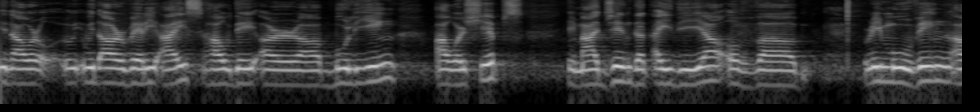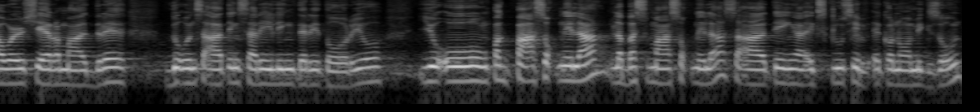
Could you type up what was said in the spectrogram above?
in our with our very eyes how they are uh, bullying our ships. Imagine that idea of uh, removing our Sierra Madre doon sa ating sariling teritoryo. Yung pagpasok nila, labas-masok nila sa ating uh, exclusive economic zone,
